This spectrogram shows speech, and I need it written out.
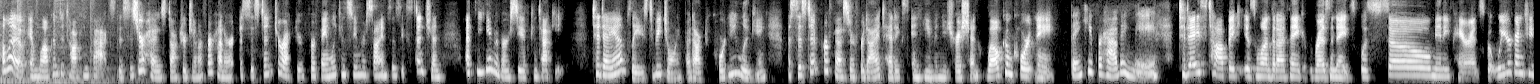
Hello, and welcome to Talking Facts. This is your host, Dr. Jennifer Hunter, Assistant Director for Family Consumer Sciences Extension at the University of Kentucky. Today, I'm pleased to be joined by Dr. Courtney Luecking, Assistant Professor for Dietetics and Human Nutrition. Welcome, Courtney. Thank you for having me. Today's topic is one that I think resonates with so many parents, but we are going to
